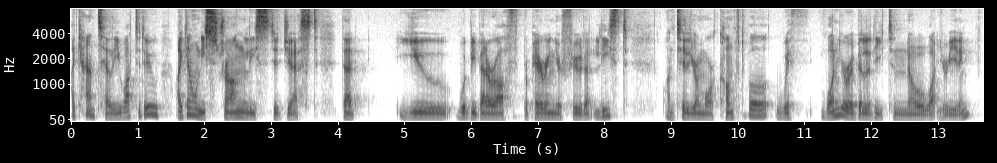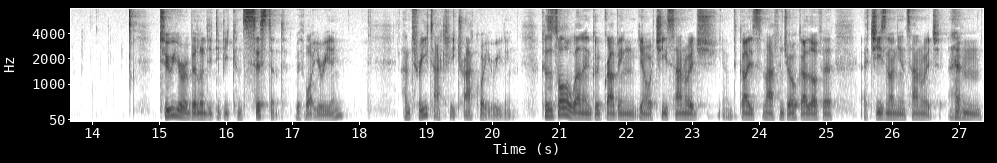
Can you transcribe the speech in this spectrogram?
I can't tell you what to do. I can only strongly suggest that you would be better off preparing your food at least until you're more comfortable with one, your ability to know what you're eating, two, your ability to be consistent with what you're eating, and three, to actually track what you're eating. Because it's all well and good grabbing, you know, a cheese sandwich. You know, the guys laugh and joke. I love a, a cheese and onion sandwich. Um,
